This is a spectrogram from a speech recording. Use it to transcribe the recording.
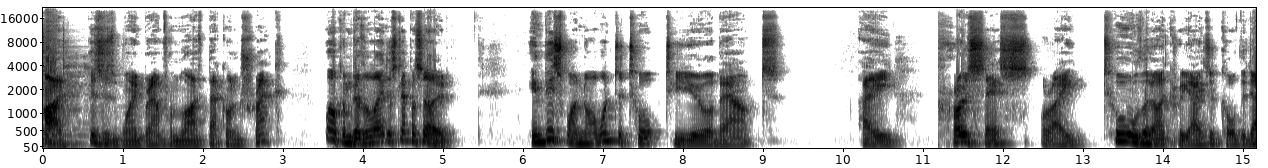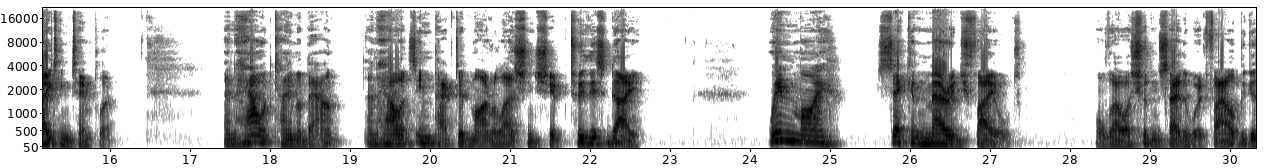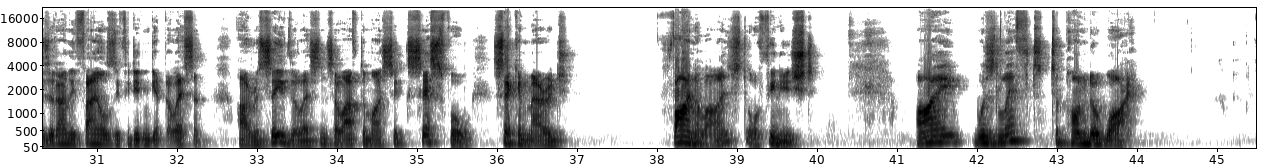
Hi, this is Wayne Brown from Life Back on Track. Welcome to the latest episode. In this one, I want to talk to you about a process or a tool that I created called the dating template and how it came about and how it's impacted my relationship to this day. When my second marriage failed, although I shouldn't say the word failed because it only fails if you didn't get the lesson. I received the lesson, so after my successful second marriage finalised or finished, I was left to ponder why.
